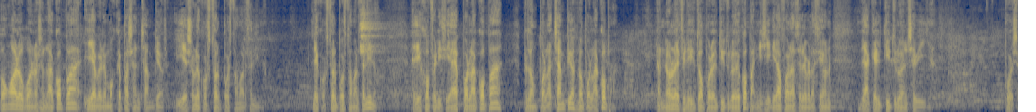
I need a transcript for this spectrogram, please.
pongo a los buenos en la Copa y ya veremos qué pasa en Champions. Y eso le costó el puesto a Marcelino. Le costó el puesto a Marcelino. Le dijo felicidades por la Copa, perdón, por la Champions, no por la Copa. No le felicitó por el título de Copa, ni siquiera fue la celebración de aquel título en Sevilla. Pues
